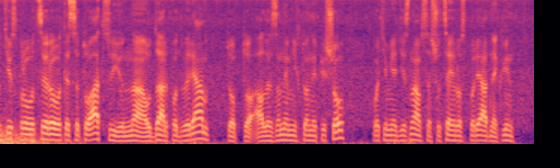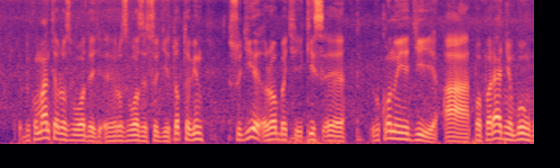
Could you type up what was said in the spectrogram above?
хотів спровоцирувати ситуацію на удар по дверям, тобто, але за ним ніхто не пішов. Потім я дізнався, що цей розпорядник він документи розводить, е, розвозить судді. Тобто він в суді робить якісь, е, виконує дії. А попередньо був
